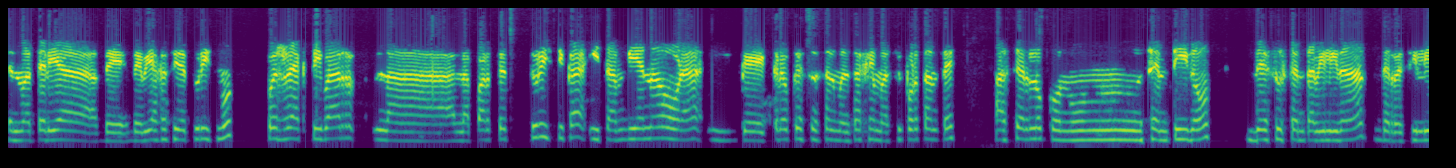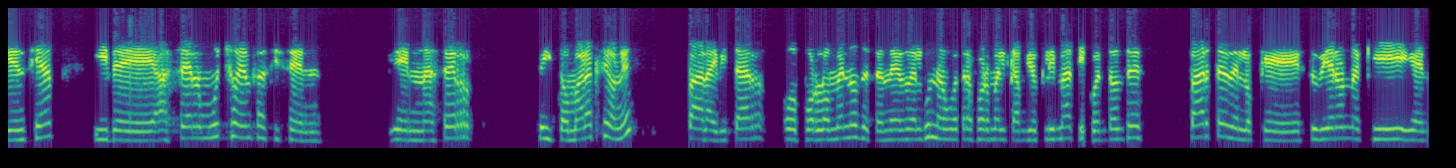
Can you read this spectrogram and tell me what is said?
en materia de, de viajes y de turismo, pues reactivar la, la parte turística y también ahora, y que creo que ese es el mensaje más importante, hacerlo con un sentido de sustentabilidad, de resiliencia y de hacer mucho énfasis en, en hacer y tomar acciones para evitar o por lo menos detener de alguna u otra forma el cambio climático. Entonces, parte de lo que estuvieron aquí en,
